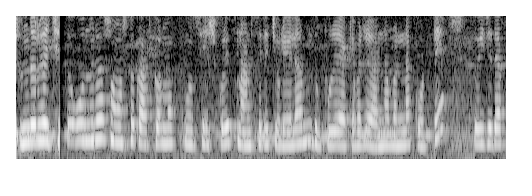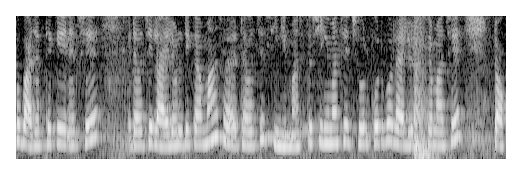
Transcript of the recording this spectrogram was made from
সুন্দর হয়েছে। বন্ধুরা, সমস্ত কাজকর্ম শেষ করে স্নান সেরে চলে এলাম। দুপুরের একেবারে রান্না বান্না করতে। তো এই যে দেখো, বাজার থেকে এনেছে, এটা হচ্ছে লাইলনটিকা মাছ আর এটা হচ্ছে শিঙি মাছ। তো শিঙি মাছের ঝোল করব লাইলনটিকা মাছে টক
